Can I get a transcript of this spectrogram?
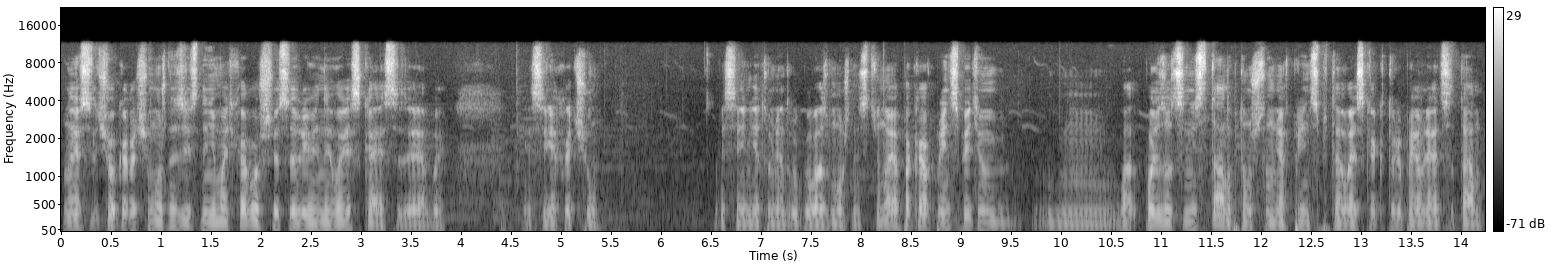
Но если что, короче, можно здесь нанимать хорошие современные войска, если я бы... Если я хочу. Если нет у меня другой возможности. Но я пока, в принципе, этим пользоваться не стану, потому что у меня, в принципе-то, войска, которые появляются там,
